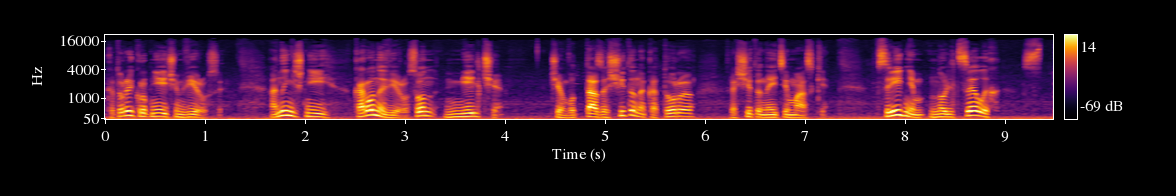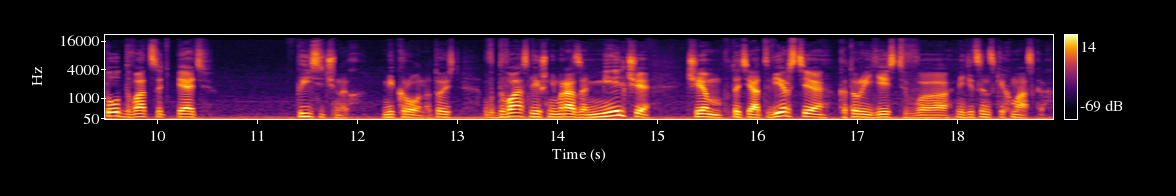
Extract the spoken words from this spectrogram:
которые крупнее, чем вирусы. А нынешний коронавирус, он мельче, чем вот та защита, на которую рассчитаны эти маски. В среднем 0,125 тысячных микрона, то есть в два с лишним раза мельче, чем вот эти отверстия, которые есть в медицинских масках.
